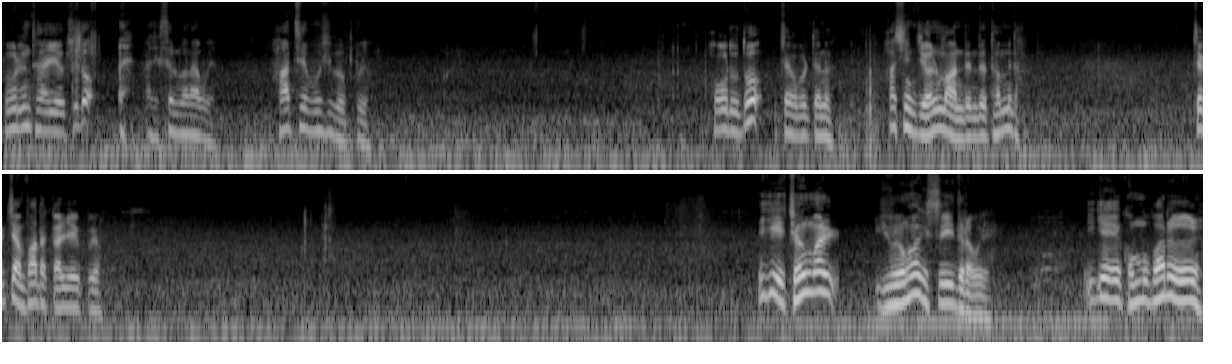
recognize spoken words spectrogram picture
후륜 타이어 역시도 아직 쓸만하고요. 하체 부식 없고요. 호루도 제가 볼 때는 하신 지 얼마 안 된 듯 합니다. 적지한 바닥 깔려 있고요. 이게 정말 유용하게 쓰이더라고요. 이게 고무바를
